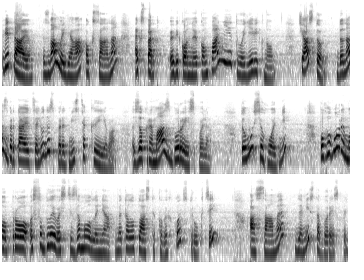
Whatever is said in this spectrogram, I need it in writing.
Вітаю! З вами я, Оксана, експерт віконної компанії Твоє вікно. Часто до нас звертаються люди з передмістя Києва, зокрема з Борисполя. Тому сьогодні поговоримо про особливості замовлення металопластикових конструкцій, а саме для міста Бориспіль.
